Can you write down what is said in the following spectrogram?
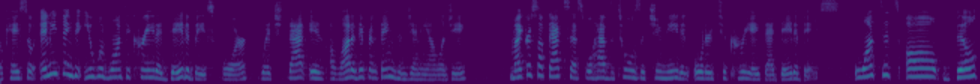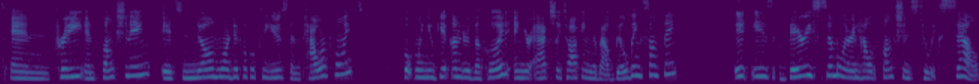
Okay, so anything that you would want to create a database for, which that is a lot of different things in genealogy, Microsoft Access will have the tools that you need in order to create that database. Once it's all built and pretty and functioning, it's no more difficult to use than PowerPoint. But when you get under the hood and you're actually talking about building something, it is very similar in how it functions to Excel.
